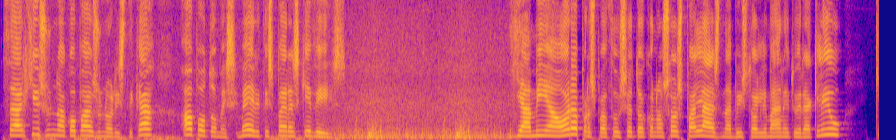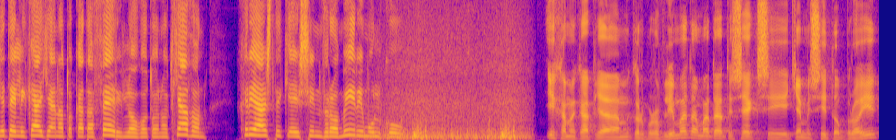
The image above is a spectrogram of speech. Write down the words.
θα αρχίσουν να κοπάζουν οριστικά από το μεσημέρι της Παρασκευής. Για μία ώρα προσπαθούσε το Κνωσό Παλάς να μπει στο λιμάνι του Ηρακλείου και τελικά για να το καταφέρει λόγω των νοτιάδων χρειάστηκε η συνδρομή Ρημουλκού. Είχαμε κάποια μικροπροβλήματα. Μετά τις 6.30 το πρωί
